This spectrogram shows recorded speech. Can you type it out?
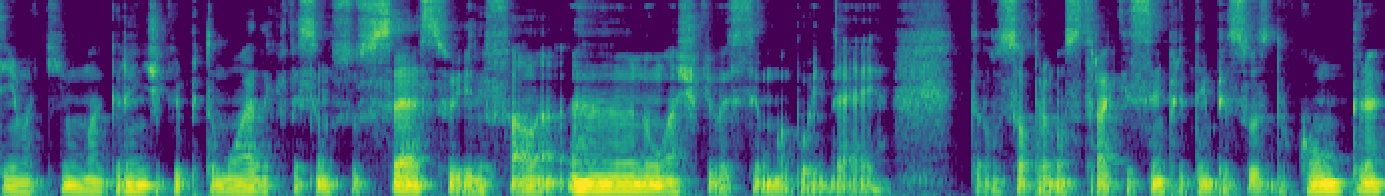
tenho aqui uma grande criptomoeda que vai ser um sucesso e ele fala, ah, não acho que vai ser uma boa ideia. Então, só para mostrar que sempre tem pessoas do contra,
